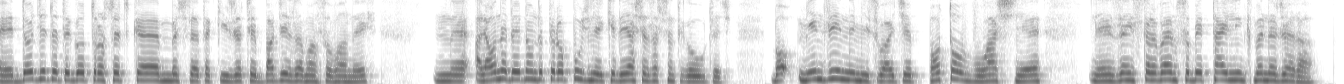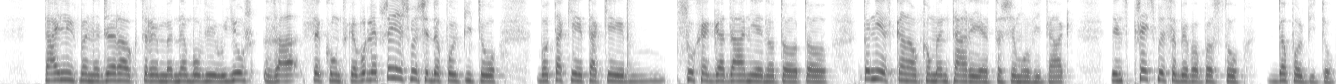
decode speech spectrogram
Y, Dojdzie do tego troszeczkę, myślę, takich rzeczy bardziej zaawansowanych, Mm, ale one dojdą dopiero później, kiedy ja się zacznę tego uczyć. Bo między innymi, słuchajcie, po to właśnie zainstalowałem sobie Tiling Managera. Tiling Managera, o którym będę mówił już za sekundkę. W ogóle przenieśmy się do pulpitu, bo takie, takie suche gadanie, no to, to, to nie jest kanał komentarzy, jak to się mówi, tak? Więc przejdźmy sobie po prostu do pulpitu.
